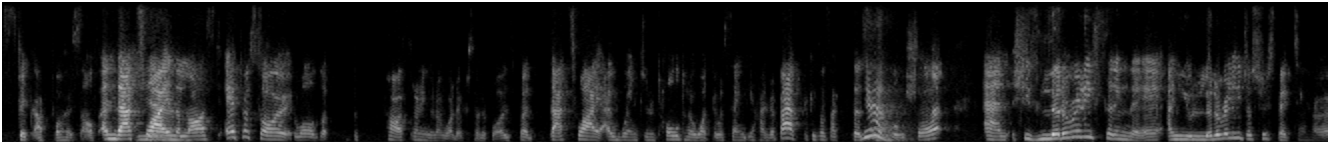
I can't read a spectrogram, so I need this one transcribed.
stick up for herself, and that's why in the last episode, well, the, the past, I don't even know what episode it was, but that's why I went and told her what they were saying behind her back because I was like, this Yeah. is bullshit. And she's literally sitting there and you're literally disrespecting her.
